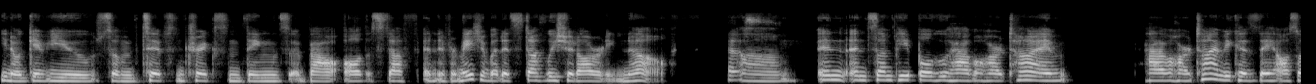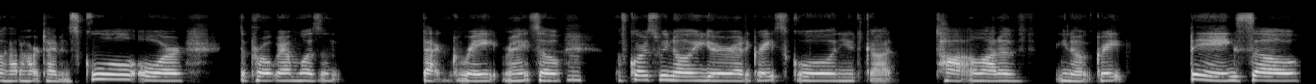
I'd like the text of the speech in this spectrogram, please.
you know, give you some tips and tricks and things about all the stuff and information, but it's stuff we should already know yes um and and some people who have a hard time have a hard time because they also had a hard time in school or the program wasn't that great right so Mhm. Of course we know you're at a great school and you got taught a lot of you know great things so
